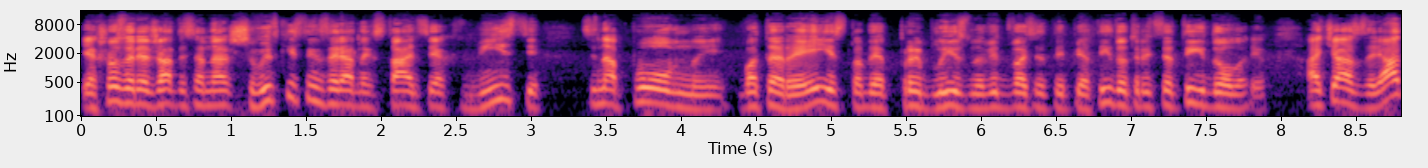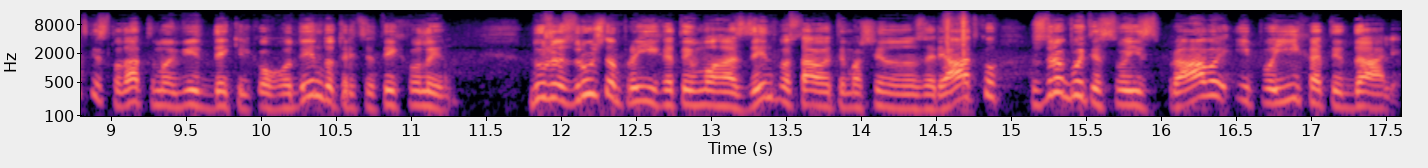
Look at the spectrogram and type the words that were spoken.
Якщо заряджатися на швидкісних зарядних станціях в місті, ціна повної батареї складе приблизно від 25 до 30 доларів, а час зарядки складатиме від декількох годин до 30 хвилин. Дуже зручно приїхати в магазин, поставити машину на зарядку, зробити свої справи і поїхати далі.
